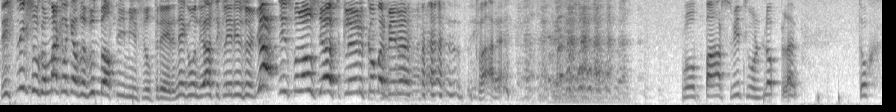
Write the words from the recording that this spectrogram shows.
Het is niks zo gemakkelijk als een voetbalteam infiltreren. Hè? Gewoon de juiste kleren en zo. Ja, dit is van ons, juiste kleuren, kom maar binnen. dat is waar, hè? Gewoon paars, wit, gewoon lop, lop. Toch?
